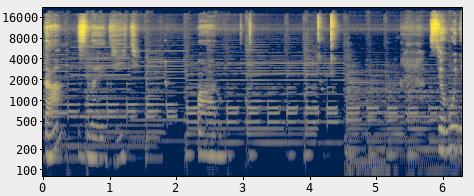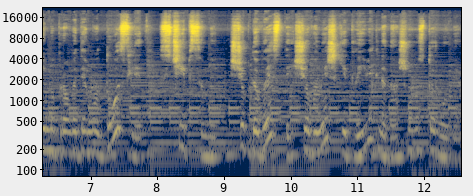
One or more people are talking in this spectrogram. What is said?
та знайдіть пару. Сьогодні ми проведемо дослід з чіпсами, щоб довести, що вони шкідливі для нашого здоров'я.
